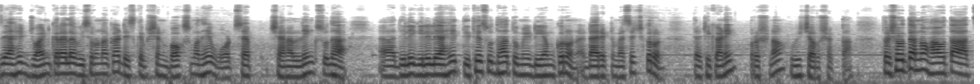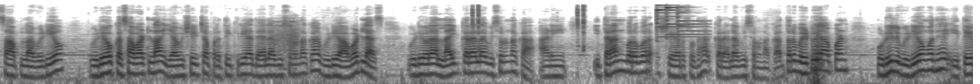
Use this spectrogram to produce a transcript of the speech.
जे आहे जॉईन करायला विसरू नका. डिस्क्रिप्शन बॉक्समध्ये व्हॉट्सॲप चॅनल लिंकसुद्धा दिली गेलेली आहे. तिथेसुद्धा तुम्ही डी एम करून डायरेक्ट मेसेज करून त्या ठिकाणी प्रश्न विचारू शकता. तर श्रोत्यांनो हा होता आजचा आपला व्हिडिओ व्हिडिओ कसा वाटला याविषयीच्या प्रतिक्रिया द्यायला विसरू नका. व्हिडिओ आवडल्यास व्हिडिओला लाईक करायला विसरू नका आणि इतरांबरोबर शेअरसुद्धा करायला विसरू नका. तर भेटूया आपण पुढील व्हिडिओमध्ये. इथे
